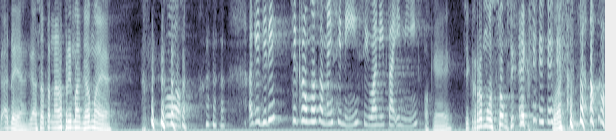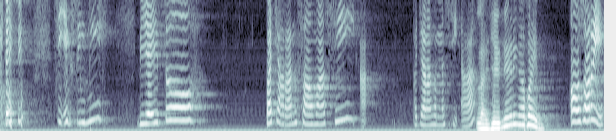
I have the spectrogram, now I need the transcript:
Nggak ada ya, nggak setenar prima gama ya. Oh. Oke, jadi si kromosom yang sini, si wanita ini, Oke, si kromosom si X, bos. oke. Si X ini dia itu pacaran sama si A. Pacaran sama si A. lah Y-nya ini ngapain? Oh, sorry.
